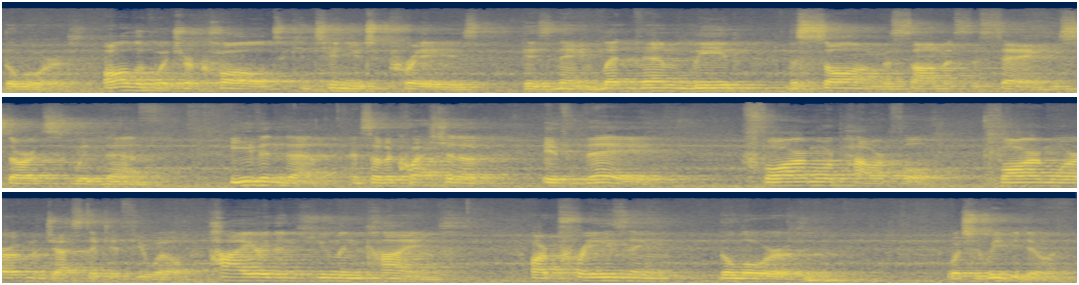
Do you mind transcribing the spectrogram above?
the Lord. All of which are called to continue to praise his name. Let them lead the song the psalmist is saying. He starts with them, even them. And so the question of if they, far more powerful, far more majestic, if you will, higher than humankind, are praising the Lord, what should we be doing?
